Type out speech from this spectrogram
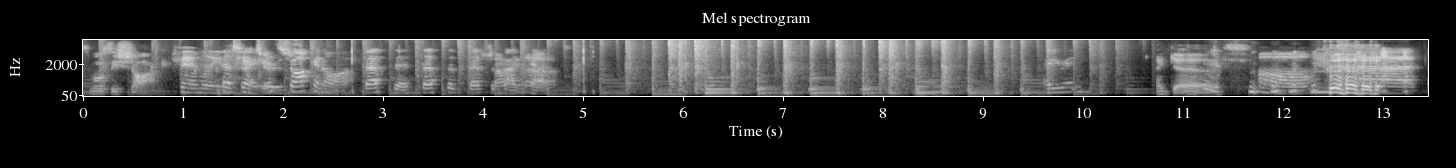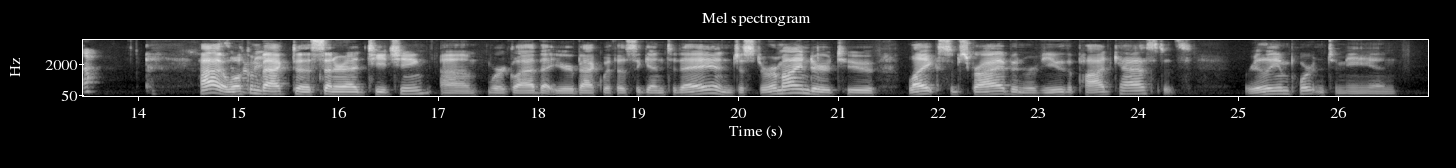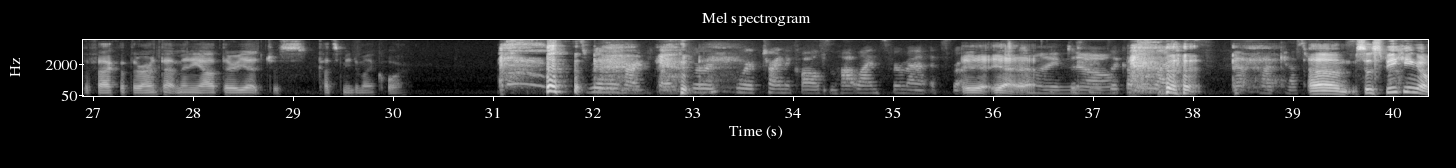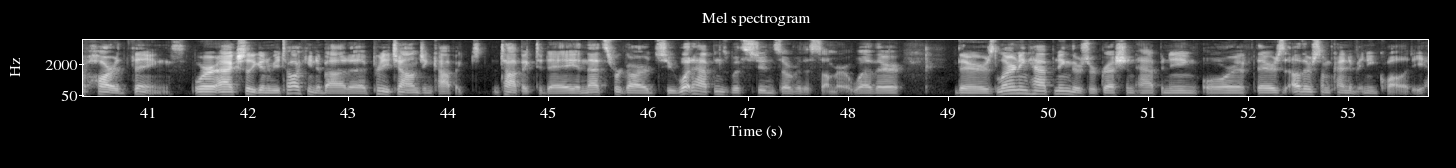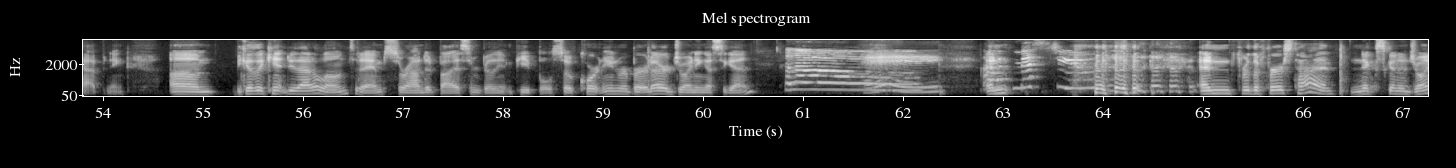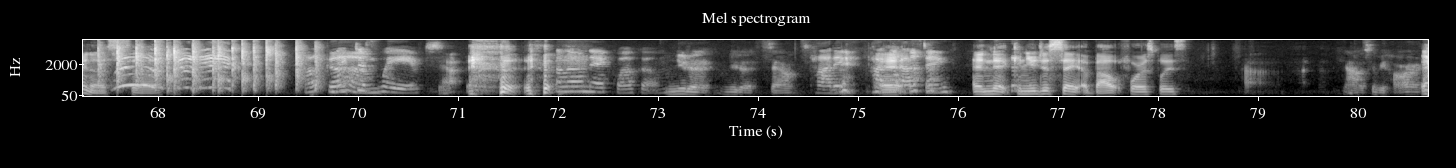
It's mostly shock. Family and That's right. teachers. It's shock and awe. That's this. That's the that's the Shock and podcast. Are you ready? I guess. Aw, Hi, Superman. welcome back to Center Ed Teaching. Um, we're glad that you're back with us again today. And just a reminder to like, subscribe, and review the podcast. It's really important to me. And the fact that there aren't that many out there yet just cuts me to my core. It's really hard, guys. We're we're trying to call some hotlines for Matt. It's rough. Yeah, yeah, I Just know. needs a couple lines. That podcast. Um, so speaking of hard things, we're actually going to be talking about a pretty challenging topic topic today, and that's regard to what happens with students over the summer, whether there's learning happening, there's regression happening, or if there's other some kind of inequality happening. Um, because I can't do that alone today, I'm surrounded by some brilliant people. So Courtney and Roberta are joining us again, Hello. hey. I've And- missed you. and for the first time, Nick's going to join us. Woo! So. Nick. Welcome. Nick just waved. Yeah. Hello, Nick. Welcome. New to new to sounds. Potting, Hey. podcasting. and Nick, can you just say about for us, please? Uh, now it's gonna be hard.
